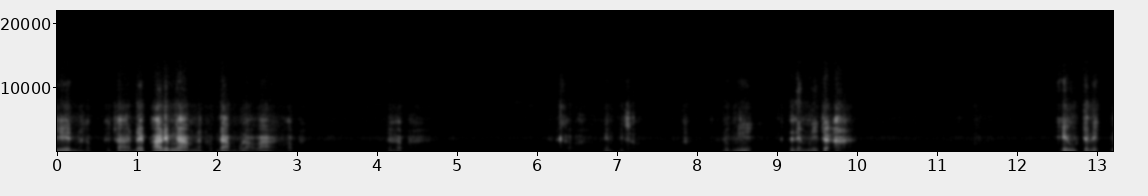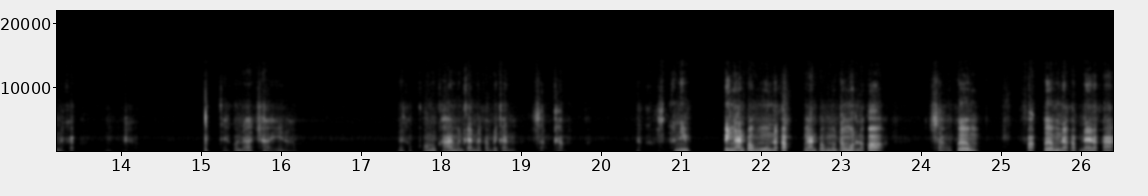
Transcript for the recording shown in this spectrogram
เย็นๆนะครับช้าได้พาเล่มงามนะครับดำโบราว่านะครับ นะครับครับเล่มที่สองตรงนี้เล่มนี้จะ เอวจะเล็กนะครับนะครับ แต่ก็น่าใช้นะครับนะครับ ของลูกค้าเหมือนกันนะครับในการสั่งทำนะครับอันนี้เป็นงานประมูลนะครับ งานประมูลทั้งหมดแล้วก็สั่งเพิ่มฝากเพิ่มนะครับในราคา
